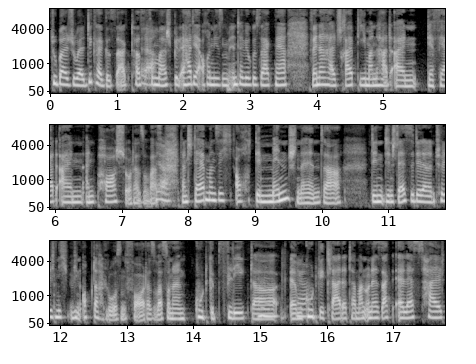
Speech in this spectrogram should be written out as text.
du bei Joel Dicker gesagt hast ja. zum Beispiel. Er hat ja auch in diesem Interview gesagt, naja, wenn er halt schreibt, jemand hat ein, der fährt ein, ein Porsche oder sowas, ja. dann stellt man sich auch dem Menschen dahinter, den, den stellst du dir dann natürlich nicht wie einen Obdachlosen vor oder sowas, sondern gut gepflegter, mhm, ähm, ja. gut gekleideter Mann. Und er sagt, er lässt halt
